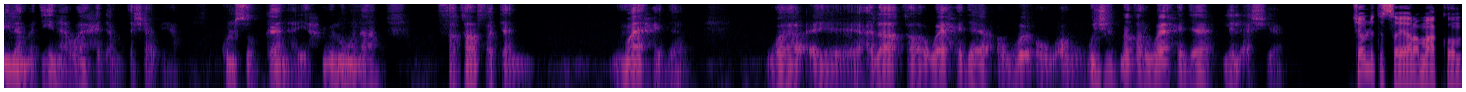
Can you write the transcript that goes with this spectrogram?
إلى مدينة واحدة متشابهة. كل سكانها يحملون ثقافة واحدة وعلاقة واحدة أو, أو, أو وجهة نظر واحدة للأشياء. جولة السيارة معكم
